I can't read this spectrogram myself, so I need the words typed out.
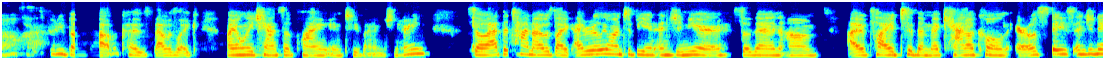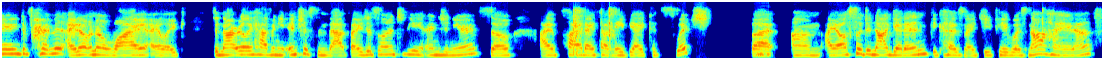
Okay. I was pretty bummed out because that was like my only chance of applying into bioengineering. So at the time, I was like, I really want to be an engineer. So then um, I applied to the mechanical and aerospace engineering department. I don't know why I like did not really have any interest in that, but I just wanted to be an engineer. So I applied. I thought maybe I could switch, but um, I also did not get in because my GPA was not high enough.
